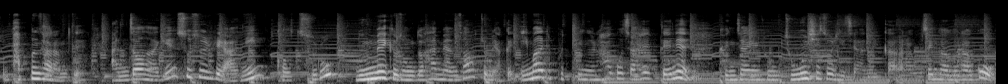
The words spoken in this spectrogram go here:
좀 바쁜 사람들 안전하게 수술이 아닌 것으로 눈매 교정도 하면서 좀 약간 이마 리프팅을 하고자 할 때는 굉장히 좀 좋은 시술이지 않을까라고 생각을 하고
